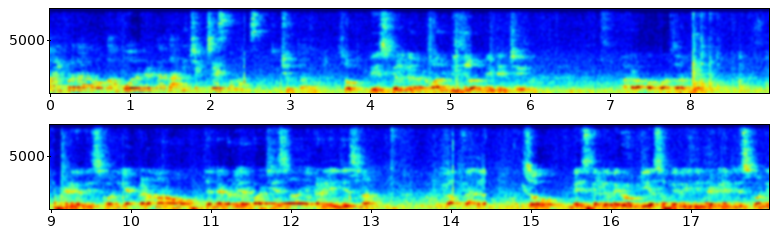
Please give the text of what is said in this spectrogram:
మనం ఇప్పుడు దాకా ఒక ఫోర్ హండ్రెడ్ దాకా అన్ని చెక్ చేసుకున్నాం సార్. చెప్తాను. సో బేసికల్గా వాళ్ళు డీజిల్ వాళ్ళు మెయింటైన్ చేయరు. అక్కడ అప్పర్ పార్ట్ జరగదు. ఇమ్మీడియట్గా తీసుకోండి ఎక్కడ మనం జనరేటర్లు ఏర్పాటు చేసినా ఎక్కడ ఏం చేసినా సో బేసికల్గా మీరు డిఎస్ఓ మీరు ఇది ఇమీడియట్గా తీసుకోండి.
